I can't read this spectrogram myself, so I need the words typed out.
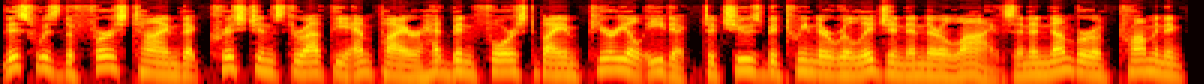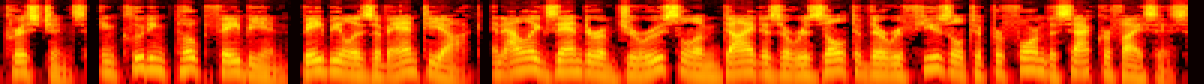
this was the first time that Christians throughout the empire had been forced by imperial edict to choose between their religion and their lives and a number of prominent Christians, including Pope Fabian, Babylas of Antioch, and Alexander of Jerusalem died as a result of their refusal to perform the sacrifices.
